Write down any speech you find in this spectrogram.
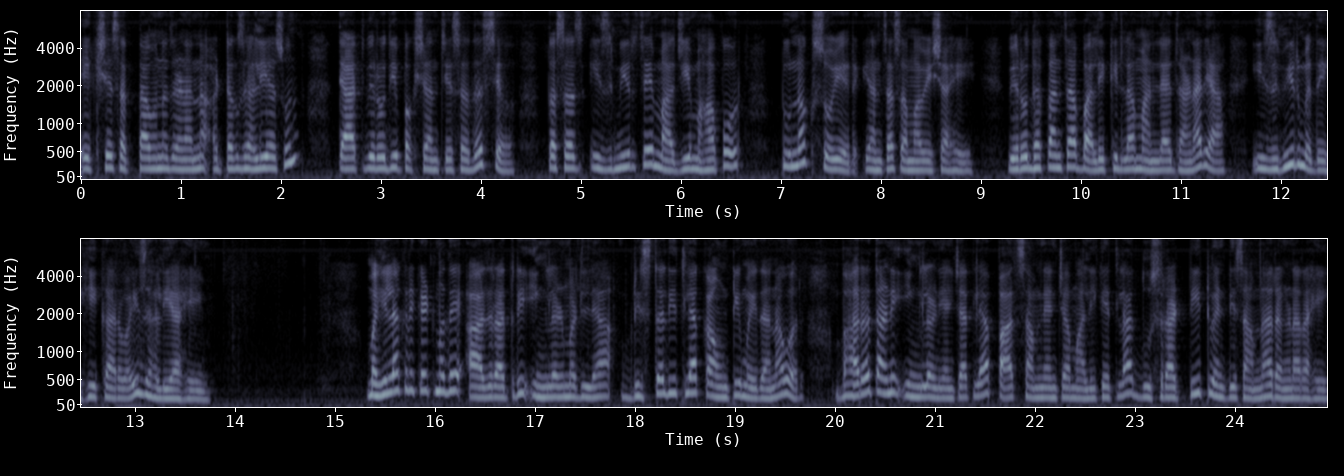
एकशे सत्तावन्न जणांना अटक झाली असून त्यात विरोधी पक्षांचे सदस्य तसंच इझमीरचे माजी महापौर टुनक सोयर यांचा समावेश आहे. विरोधकांचा बालेकिल्ला मानल्या जाणाऱ्या इझमीरमध्ये ही कारवाई झाली आहे. महिला क्रिकेटमध्ये आज रात्री इंग्लंडमधल्या ब्रिस्टल इथल्या काउंटी मैदानावर भारत आणि इंग्लंड यांच्यातल्या पाच सामन्यांच्या मालिकेतला दुसरा टी ट्वेंटी सामना रंगणार आहे.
